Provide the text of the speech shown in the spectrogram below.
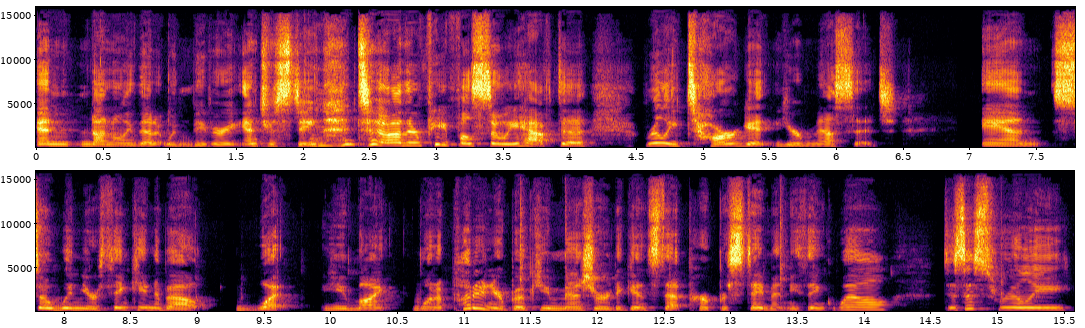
And not only that, it wouldn't be very interesting to other people. So we have to really target your message. And so when you're thinking about what you might want to put in your book, you measure it against that purpose statement. And you think, well, does this really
